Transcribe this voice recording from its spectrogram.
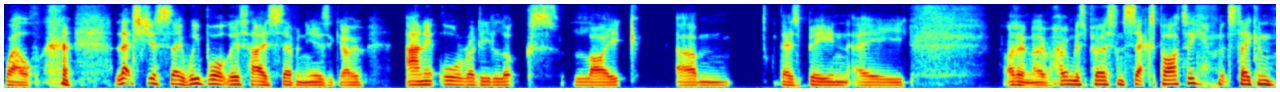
well, let's just say we bought this house seven years ago, and it already looks like um, there's been a I don't know homeless person sex party that's taken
